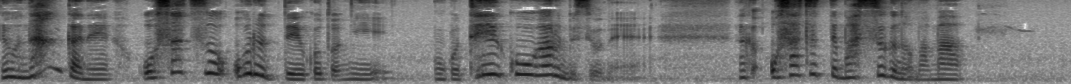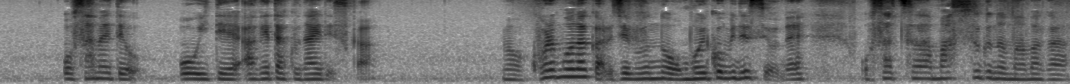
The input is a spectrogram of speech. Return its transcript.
でもなんかねお札を折るっていうことにもうこう抵抗があるんですよね。なんかお札ってまっすぐのまま収めておいてあげたくないですか？もうこれもだから自分の思い込みですよね。お札はまっすぐのままが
